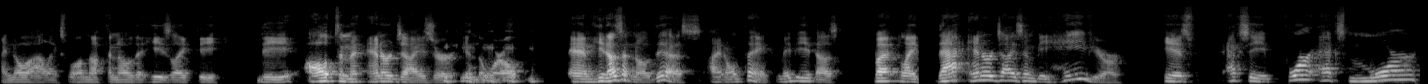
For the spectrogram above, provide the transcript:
I know Alex well enough to know that he's like the the ultimate energizer in the world. and he doesn't know this, I don't think. Maybe he does. But like that energizing behavior is actually 4x more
